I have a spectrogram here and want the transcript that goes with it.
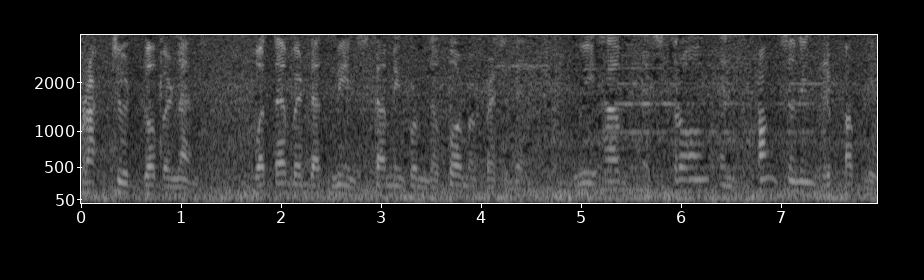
fractured governance, whatever that means coming from the former president. We have a strong and functioning republic.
